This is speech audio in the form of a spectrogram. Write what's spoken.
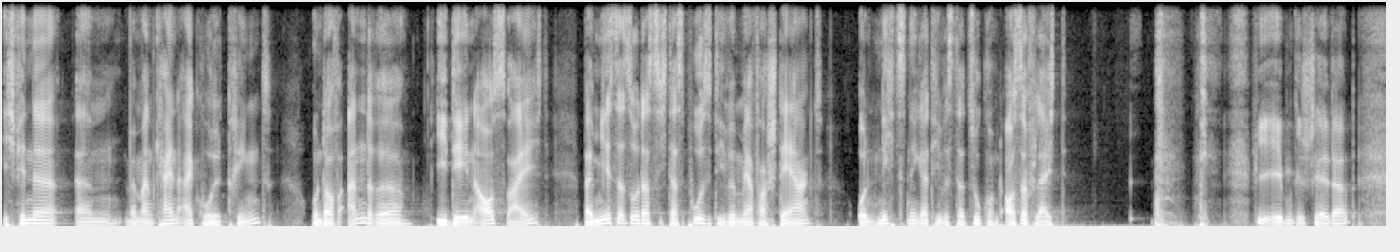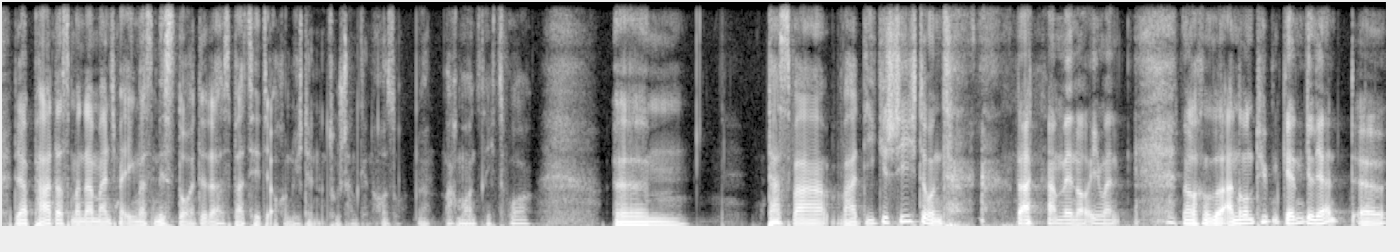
Ich finde, ähm, wenn man keinen Alkohol trinkt und auf andere Ideen ausweicht, bei mir ist das so, dass sich das Positive mehr verstärkt und nichts Negatives dazukommt, außer vielleicht, wie eben geschildert, der Part, dass man da manchmal irgendwas missdeutet, das passiert ja auch im nüchternen Zustand genauso. Ne? Machen wir uns nichts vor. Ähm, das war, war die Geschichte und dann haben wir noch jemanden, noch einen anderen Typen kennengelernt. Äh,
